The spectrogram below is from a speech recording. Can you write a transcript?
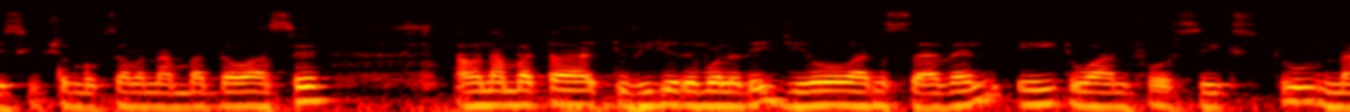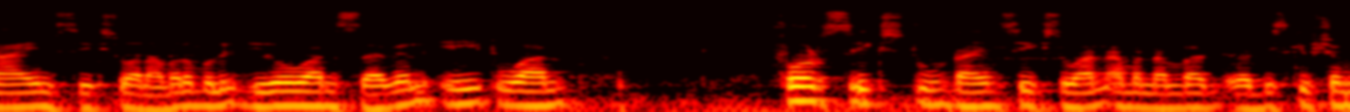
ডিসক্রিপশন বক্সে আমার নাম্বার দেওয়া আছে। আমার নাম্বারটা একটু ভিডিওতে বলে দিই। Zero one seven eight one four six two nine six one. আবারও বলি, zero one seven eight one four six two nine six one. আমার নাম্বার ডিসক্রিপশন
